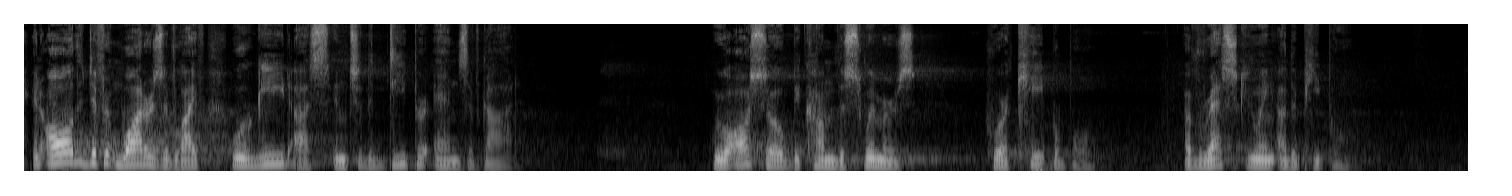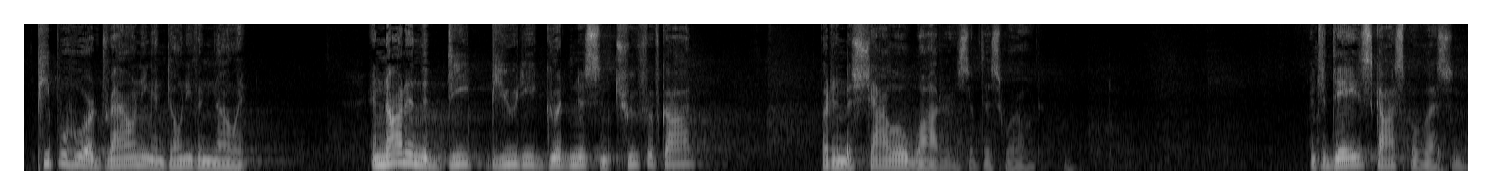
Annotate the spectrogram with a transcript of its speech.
And all the different waters of life will lead us into the deeper ends of God. We will also become the swimmers who are capable of rescuing other people. People who are drowning and don't even know it and not in the deep beauty, goodness, and truth of God, but in the shallow waters of this world. In today's gospel lesson,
